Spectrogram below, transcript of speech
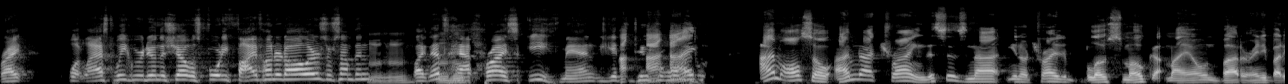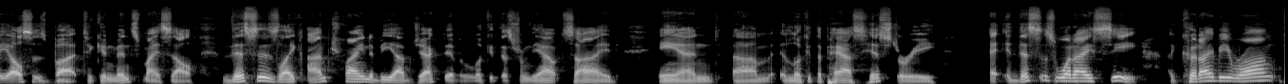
right? What last week we were doing the show was forty five hundred dollars or something. Mhm, Like that's mhm. half price ETH, man. You get two I, for one. I, I'm also I'm not trying. This is not you know try to blow smoke up my own butt or anybody else's butt to convince myself. This is like I'm trying to be objective and look at this from the outside and um, look at the past history. This is what I see. Uh, Could I be wrong?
